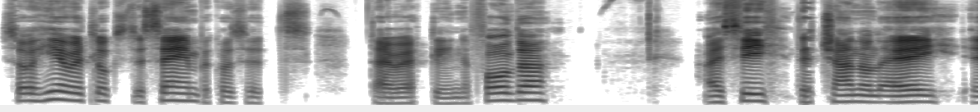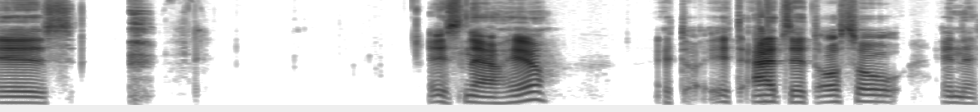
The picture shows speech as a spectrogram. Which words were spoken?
So here it looks the same because it's directly in the folder. I see the channel A is is now here. It it adds it also in the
